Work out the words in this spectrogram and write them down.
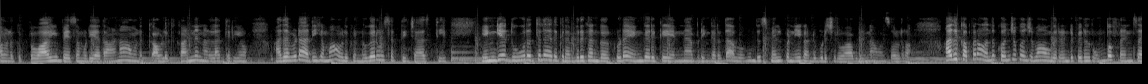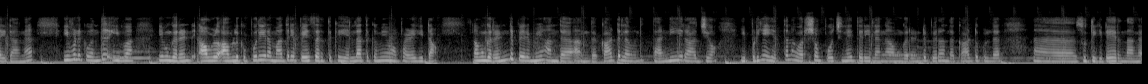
அவனுக்கு இப்போ வாயும் பேச முடியாது. ஆனா அவனுக்கு அவளுக்கு கண்ணு நல்லா தெரியும். அதை விட அதிகமா அவளுக்கு நுகர்வு சக்தி ஜாஸ்தி. எங்கேயோ தூரத்துல இருக்கிற மிருகங்கள் கூட எங்க இருக்கு என்ன அப்படிங்கறத அவள் வந்து ஸ்மெல் பண்ணியே கண்டுபிடிச்சிருவா அப்படின்னு அவன் சொல்றான். அதுக்கப்புறம் வந்து கொஞ்சம் கொஞ்சமா அவங்க ரெண்டு பேரும் ரொம்ப ஃப்ரெண்ட்ஸ் ஆயிட்டாங்க. இவனுக்கு வந்து இவன் இவங்க ரெண்டு அவள் அவளுக்கு புரியுற மாதிரி பேசுறதுக்கு எல்லாத்துக்குமே அவன் பழகிட்டான். அவங்க ரெண்டு பேருமே அந்த அந்த காட்டில் வந்து தனி ராஜ்யம். இப்படியே எத்தனை வருஷம் போச்சுன்னே தெரியலங்க. அவங்க ரெண்டு பேரும் அந்த காட்டுக்குள்ளே சுற்றிக்கிட்டே இருந்தாங்க.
